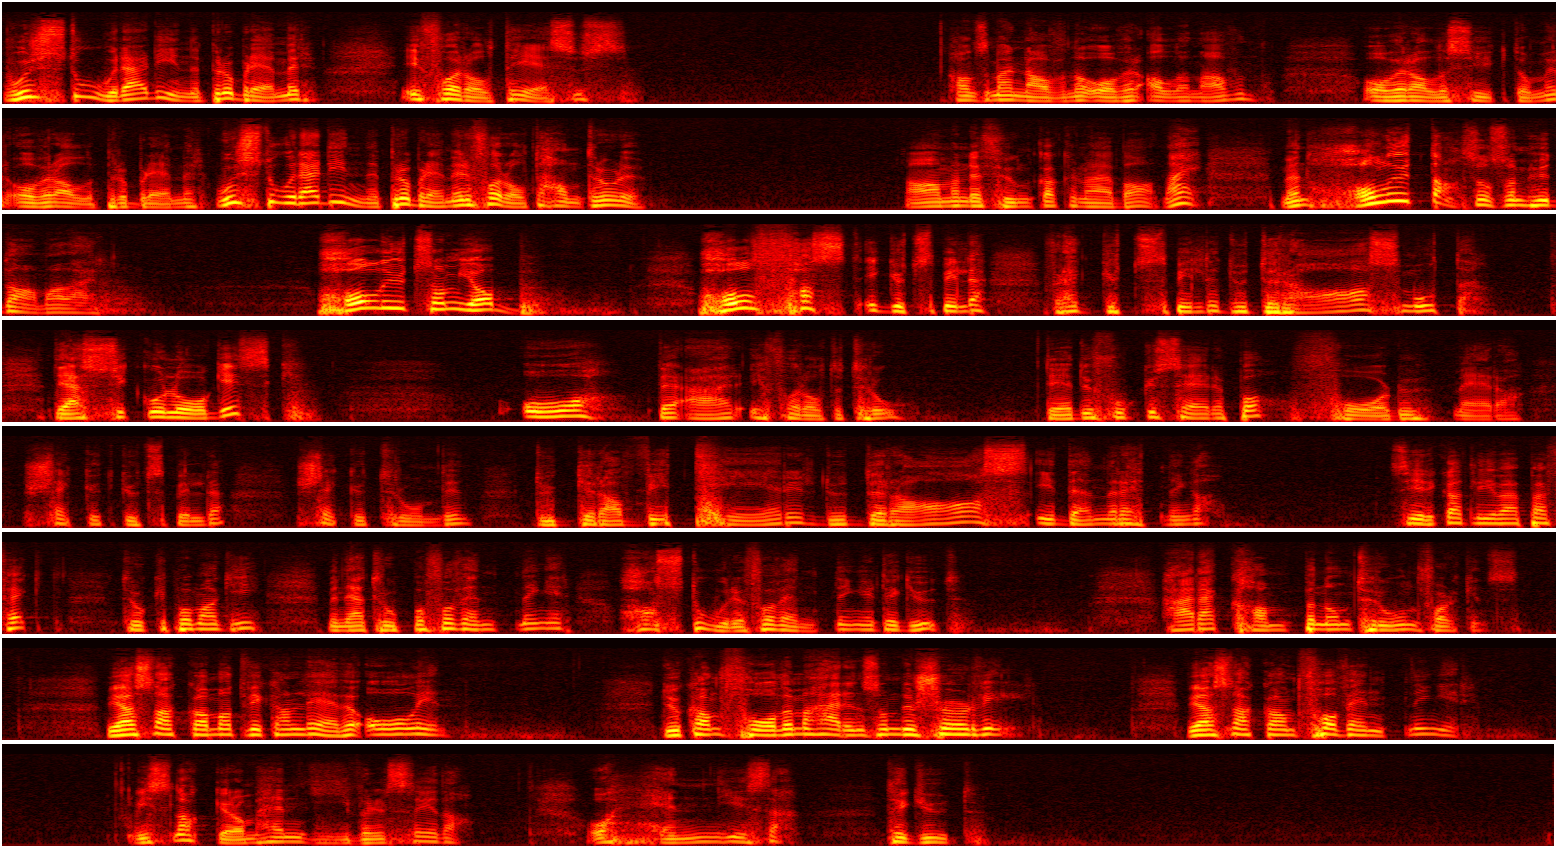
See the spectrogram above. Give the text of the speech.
Hvor store er dine problemer i forhold til Jesus? Han som er navnet over alle navn, over alle sykdommer, over alle problemer. Hvor store er dine problemer i forhold til han, tror du? Ja, men det funka ikke når jeg ba. Nei, men hold ut, da, sånn som hun dama der. Hold ut som jobb. Hold fast i gudsbildet, for det er gudsbildet du dras mot det. Det er psykologisk, og det er i forhold til tro. Det du fokuserer på, får du mer av. Sjekk ut gudsbildet. Sjekk ut troen din. Du graviterer, du dras i den retninga. Sier ikke at livet er perfekt. Tror ikke på magi. Men jeg tror på forventninger. Ha store forventninger til Gud. Her er kampen om troen, folkens. Vi har snakka om at vi kan leve all in. Du kan få det med Herren som du sjøl vil. Vi har snakka om forventninger. Vi snakker om hengivelse i dag å hengi seg til Gud.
